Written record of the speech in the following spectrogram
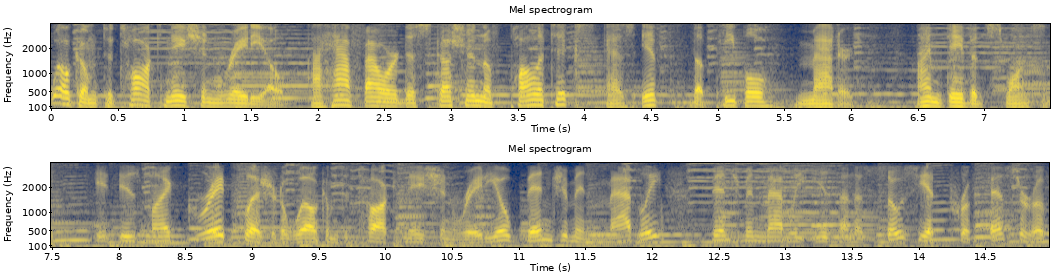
Welcome to Talk Nation Radio, a half hour discussion of politics as if the people mattered. I'm David Swanson. It is my great pleasure to welcome to Talk Nation Radio Benjamin Madley. Benjamin Madley is an associate professor of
